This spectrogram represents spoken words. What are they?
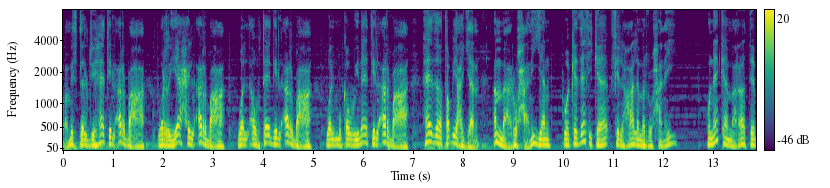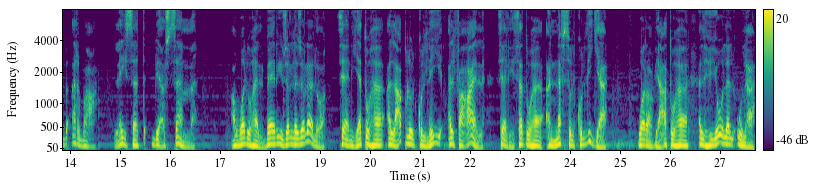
ومثل الجهات الأربعة والرياح الأربعة والأوتاد الأربعة والمكونات الأربعة. هذا طبيعيا أما روحانيا وكذلك في العالم الروحاني هناك مراتب أربع ليست بأجسام. أولها الباري جل جلاله ثانيتها العقل الكلي الفعال ثالثتها النفس الكلية ورابعتها الهيولة الأولى.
